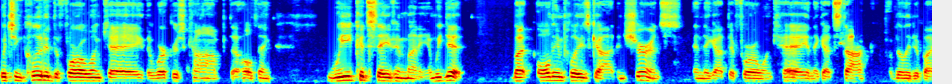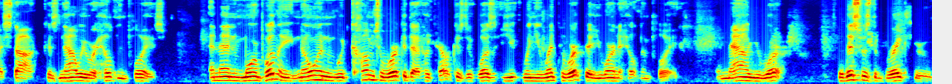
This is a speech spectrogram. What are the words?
which included the 401k, the workers' comp, the whole thing, we could save him money. And we did. But all the employees got insurance and they got their 401k and they got stock, ability to buy stock, because now we were Hilton employees. And then more importantly, no one would come to work at that hotel because it was you when you went to work there, you weren't a Hilton employee. And now you were. So this was the breakthrough.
